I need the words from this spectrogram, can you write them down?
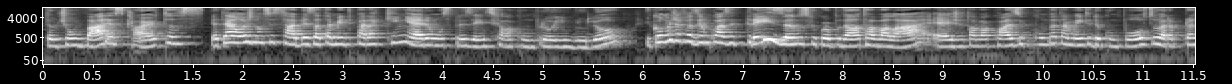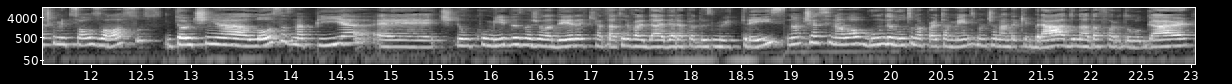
Então tinham várias cartas. E até hoje não se sabe exatamente para quem eram os presentes que ela comprou e embrulhou. E como já faziam quase três anos que o corpo dela estava lá, é, já estava quase completamente decomposto, era praticamente só os ossos. Então tinha louças na pia, é, tinham comidas na geladeira, que a data de validade era para 2003. Não tinha sinal algum de luto no apartamento, não tinha nada quebrado, nada fora do lugar,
